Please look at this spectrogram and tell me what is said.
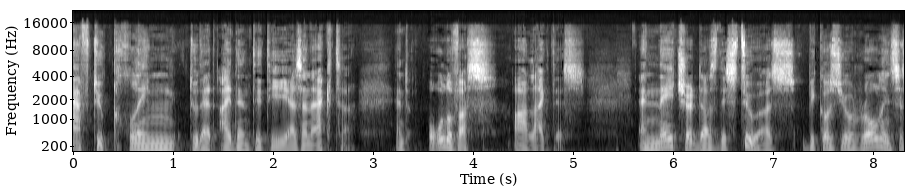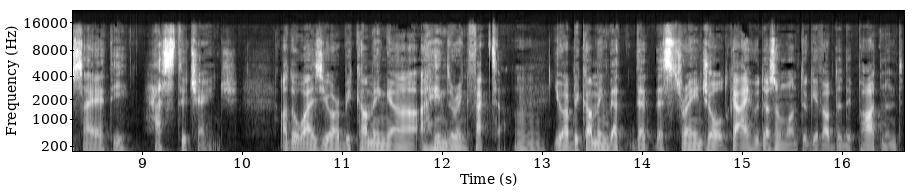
have to cling to that identity as an actor. And all of us are like this. And nature does this to us because your role in society has to change. Otherwise, you are becoming a, a hindering factor. Mm. You are becoming that, that, that strange old guy who doesn't want to give up the department,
